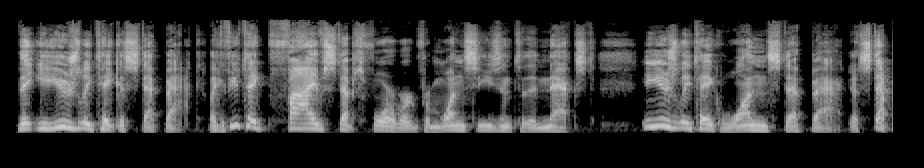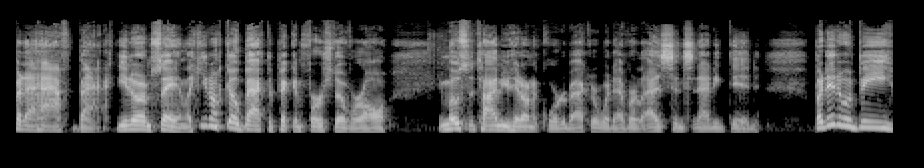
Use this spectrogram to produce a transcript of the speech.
that you usually take a step back. Like if you take five steps forward from one season to the next, you usually take one step back, a step and a half back. You know what I'm saying? Like you don't go back to picking first overall. Most of the time you hit on a quarterback or whatever, as Cincinnati did. But it would be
